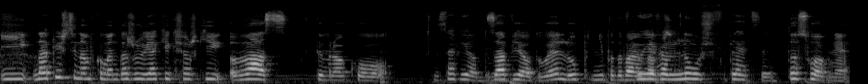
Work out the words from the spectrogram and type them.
I napiszcie nam w komentarzu, jakie książki Was w tym roku Zawiodły. zawiodły lub nie podobały Kuję Wam się. wam nóż w plecy. Dosłownie.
